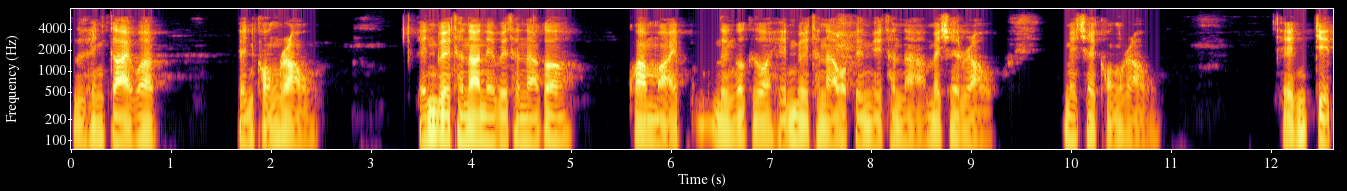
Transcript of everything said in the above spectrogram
หรือเห็นกายว่าเป็นของเรา เห็นเวทนาในเวทนาก็ความหมายหนึ่งก็คือว่าเห็นเวทนาว่าเป็นเวทนาไม่ใช่เรา ไม่ใช่ของเรา เห็นจิต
